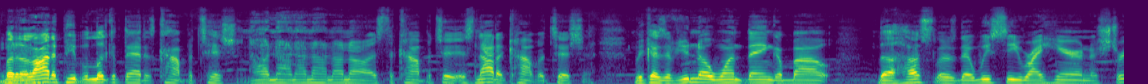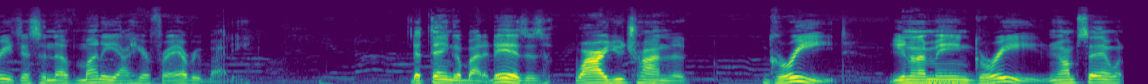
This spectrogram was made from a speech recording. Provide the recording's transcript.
But a lot of people look at that as competition. Oh no, no, no, no, no. It's the competition. It's not a competition. Because if you know one thing about the hustlers that we see right here in the streets, there's enough money out here for everybody. The thing about it is, is why are you trying to greed? You know what I mm-hmm. mean? Greed. You know what I'm saying?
